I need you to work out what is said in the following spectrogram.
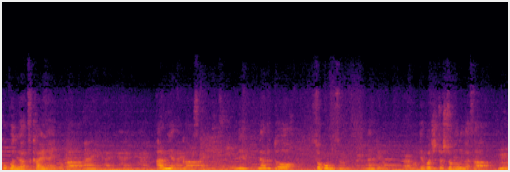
ここでは使えないとか、はいはいはいあるやん。かありますありますでなるとそこにそのなん。ていうのあのデポジットしとくん。がさうーん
